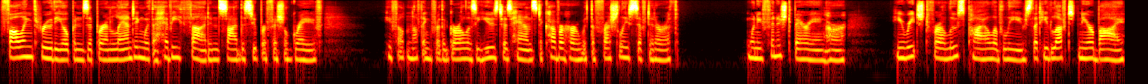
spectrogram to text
falling through the open zipper and landing with a heavy thud inside the superficial grave. He felt nothing for the girl as he used his hands to cover her with the freshly sifted earth. When he finished burying her, he reached for a loose pile of leaves that he'd left nearby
